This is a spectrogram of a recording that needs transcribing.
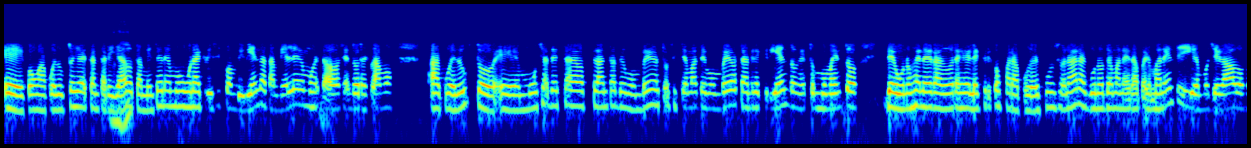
eh, con acueductos y alcantarillados, también tenemos una crisis con vivienda, también le hemos estado haciendo reclamos a acueductos. Eh, muchas de estas plantas de bombeo, estos sistemas de bombeo están requiriendo en estos momentos de unos generadores eléctricos para poder funcionar, algunos de manera permanente, y hemos llegado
